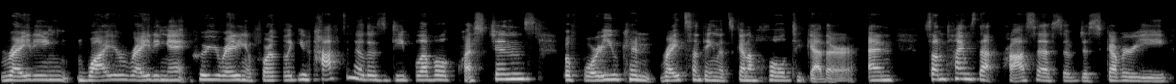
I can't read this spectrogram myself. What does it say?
writing, why you're writing it, who you're writing it for. Like you have to know those deep level questions before you can write something that's going to hold together. And sometimes that process of discovery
